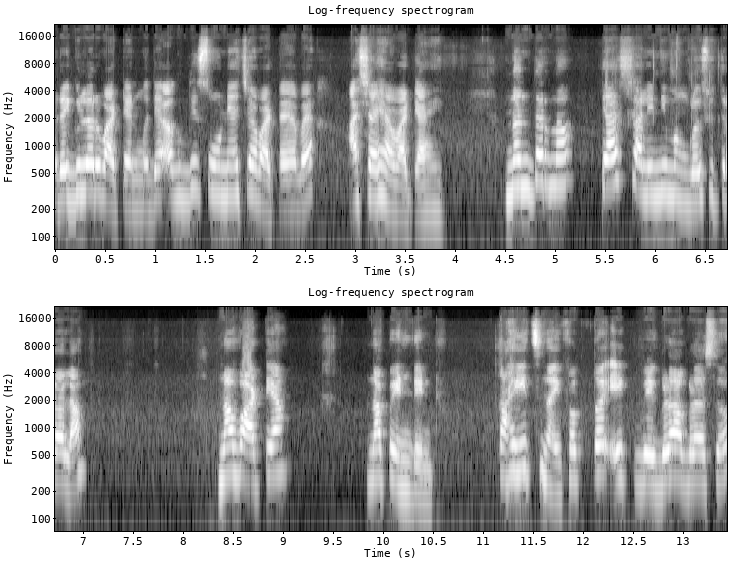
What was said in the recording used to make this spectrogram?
रेग्युलर वाट्यांमध्ये. अगदी सोन्याच्या वाट्या याव्या अशा ह्या वाट्या आहेत. नंतर ना त्या शालिनी मंगळसूत्राला ना वाट्या ना पेंडेंट काहीच नाही. फक्त एक वेगळं आगळं असं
